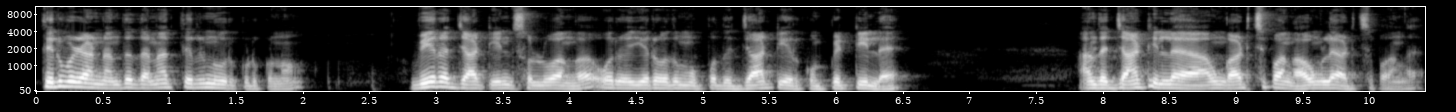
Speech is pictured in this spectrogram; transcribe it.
திருவிழா நந்ததுன்னா திருநூறு கொடுக்கணும். வீர ஜாட்டின்னு சொல்லுவாங்க. ஒரு இருபது முப்பது ஜாட்டி இருக்கும் பெட்டியில். அந்த ஜாட்டியில் அவங்க அடிச்சுப்பாங்க அவங்களே அடிச்சுப்பாங்க.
